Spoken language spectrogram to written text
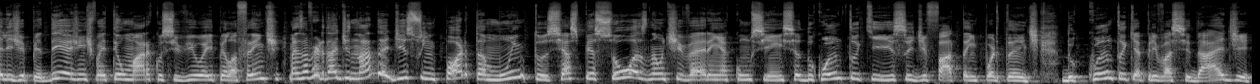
LGPD, a gente vai ter o marco civil aí pela frente, mas na verdade nada disso importa muito se as pessoas não tiverem a consciência do quanto que isso de fato é importante, do quanto que a privacidade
